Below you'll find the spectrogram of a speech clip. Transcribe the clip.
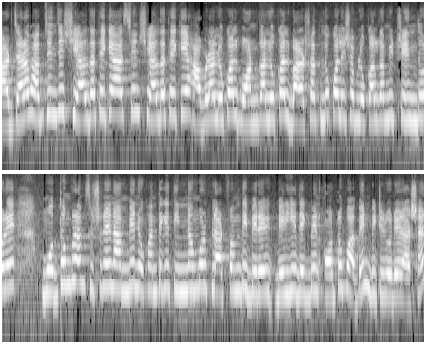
আর যারা ভাবছেন যে শিয়ালদা থেকে আসছেন শিয়ালদা থেকে Habra local Bangaon local Barasat local এসব লোকালগামী ট্রেন ধরে মধ্যমগ্রাম স্টেশনে নামবেন। ওখান থেকে তিন নম্বর প্ল্যাটফর্ম দিয়ে বেরে- বেরিয়ে দেখবেন অটো পাবেন বিটি রোডের আসার।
